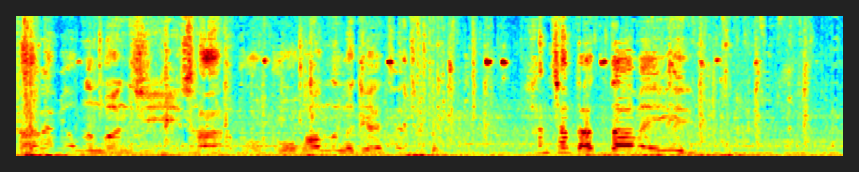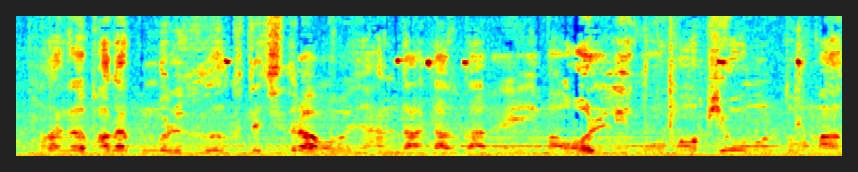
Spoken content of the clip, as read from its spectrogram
사람이 없는 건지 사, 뭐, 뭐가 없는 건지 하여튼 한참 놔둔 다음에 이 바닥 그 바닥 공부를 그 그때 치더라고. 이제 한 나, 놔둔 다음에. 이뭐 얼리고 뭐 비 오면 또 막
